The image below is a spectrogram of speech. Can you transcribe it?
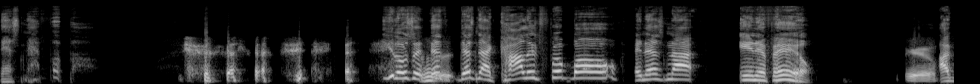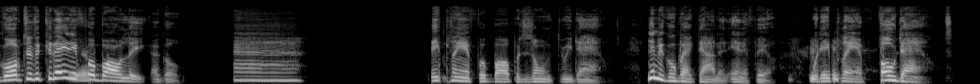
that's not football. You know what I'm saying? That's, mm-hmm. that's not college football and that's not NFL. yeah. I go up to the Canadian Yeah. Football League. I go, ah, they playing football, but it's only three downs. Let me go back down to the NFL where they playing four downs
